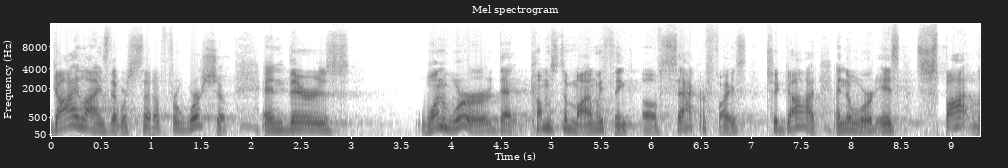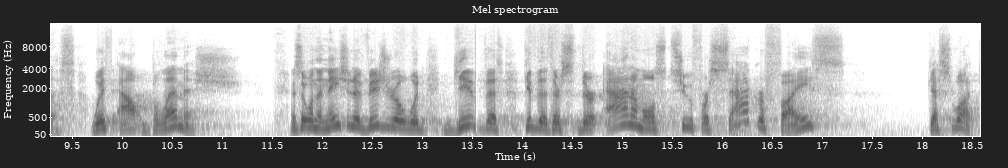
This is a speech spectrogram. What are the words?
guidelines that were set up for worship. And there's one word that comes to mind we think of sacrifice to God, and the word is spotless, without blemish. And so when the nation of Israel would give, this, give the, their, their animals to for sacrifice, guess what?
